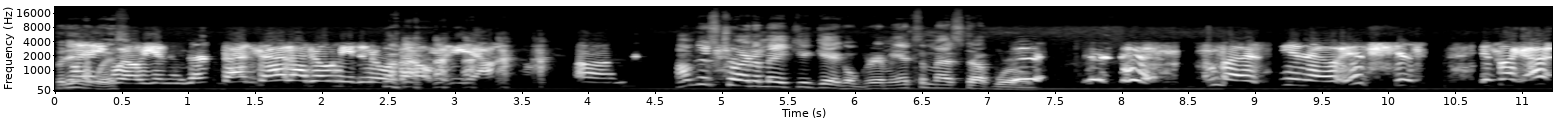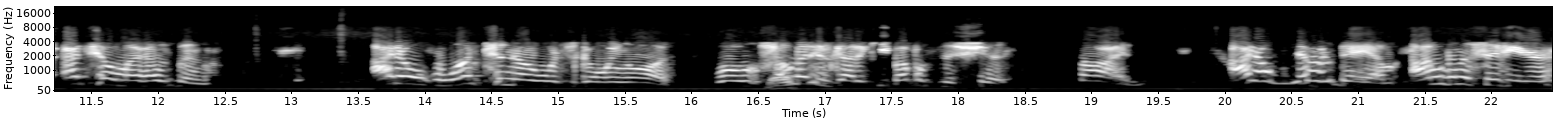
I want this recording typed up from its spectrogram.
but Hey, well, you know that that that I don't need to know about. But yeah. Um, I'm just trying to make you giggle, Grimmy. It's a messed up world. but you know, it's just it's like I, I tell my husband, I don't want to know what's going on. Well, somebody's got to keep up with this shit. Fine. I don't give a damn. I'm gonna sit here,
